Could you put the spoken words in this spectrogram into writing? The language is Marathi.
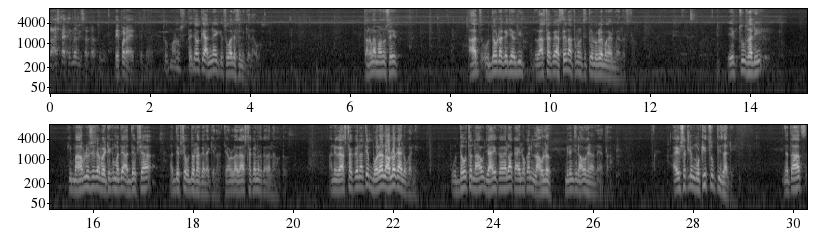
राज ठाकरेंना विसरता तुम्ही. ते पण आहेत त्याच्यामध्ये तो माणूस त्याच्यावरती अन्याय की केला हो. चांगला माणूस आहे. आज उद्धव ठाकरेच्या ऐवजी राज ठाकरे असते ना तुम्हाला चित्र वेगळं बघायला मिळालं असतं. एक चूक झाली की महाबळेश्वरच्या बैठकीमध्ये अध्यक्षा अध्यक्ष उद्धव ठाकरेला केला. त्यावेळेला राज ठाकरेंनाच करायला होतं. आणि राज ठाकरेंना ते बोलायला लावलं काय लोकांनी? उद्धवचं नाव जाहीर करायला काही लोकांनी लावलं? मी त्यांची नावं घेणार नाही आता. आयुष्यातली मोठी चूक ती झाली. नाही तर आज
